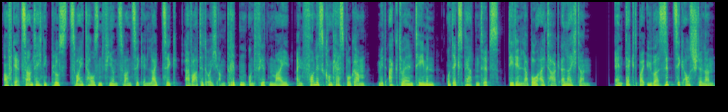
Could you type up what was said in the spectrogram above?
auf der Zahntechnik Plus 2024 in Leipzig erwartet euch am 3. und 4. Mai ein volles Kongressprogramm mit aktuellen Themen und Expertentipps, die den Laboralltag erleichtern. Entdeckt bei über 70 Ausstellern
